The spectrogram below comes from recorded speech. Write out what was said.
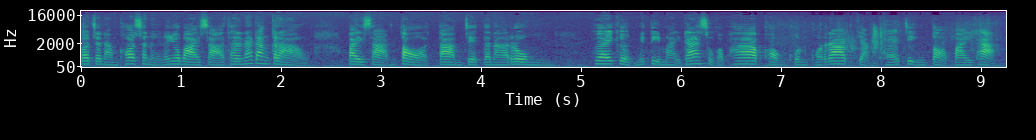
ก็จะนำข้อเสนอนโยบายสาธารณะดังกล่าว ไปสารต่อตามเจตนารมณ์ เพื่อให้เกิดมิติใหม่ด้านสุขภาพของคนโคราชอย่างแท้จริงต่อไปค่ะ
